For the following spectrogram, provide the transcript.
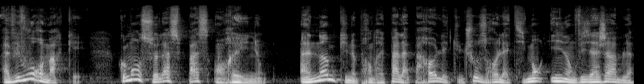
Avez-vous remarqué comment cela se passe en réunion? Un homme qui ne prendrait pas la parole est une chose relativement inenvisageable.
